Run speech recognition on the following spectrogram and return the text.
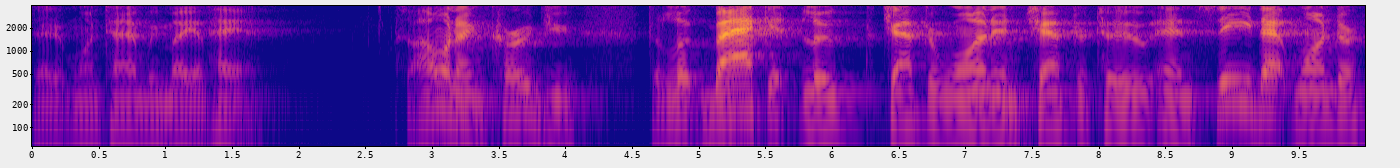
that at one time we may have had. So I want to encourage you to look back at Luke chapter 1 and chapter 2 and see that wonder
